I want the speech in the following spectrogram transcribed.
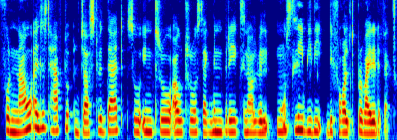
for now, I'll just have to adjust with that. So intro, outro, segment breaks, and all will mostly be the default provided effects.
